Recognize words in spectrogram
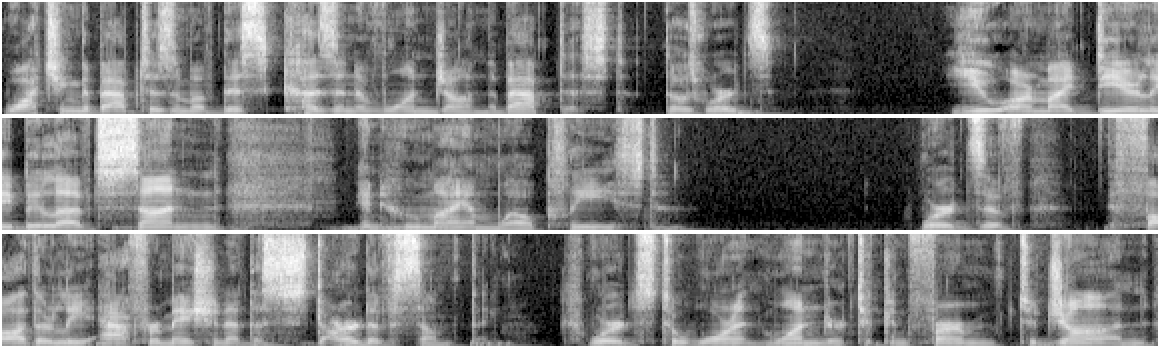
watching the baptism of this cousin of one John the Baptist. Those words, You are my dearly beloved Son in whom I am well pleased. Words of fatherly affirmation at the start of something, words to warrant wonder, to confirm to John,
